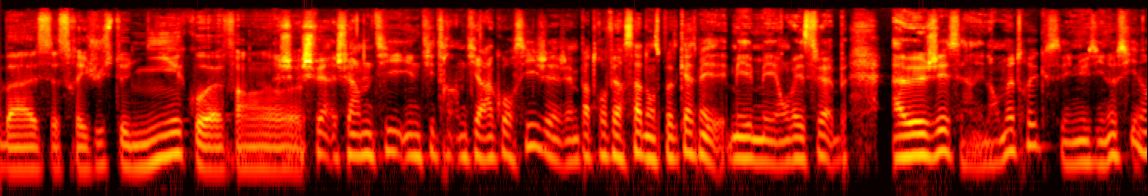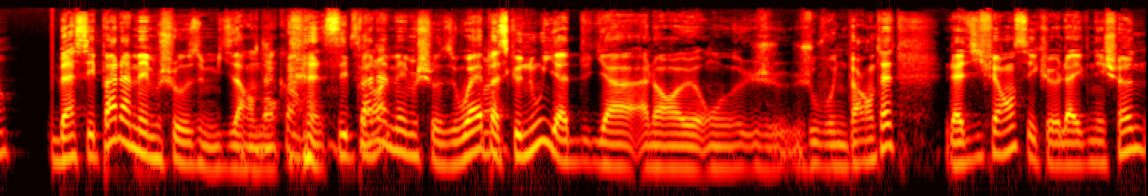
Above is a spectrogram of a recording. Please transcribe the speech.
bah, ça serait juste nié, quoi. Enfin, Je, euh, je fais, je fais un, petit, une petite, un petit raccourci, j'ai- j'aime pas trop faire ça dans ce podcast, mais, mais, mais on va essayer. AEG, c'est un énorme truc, c'est une usine aussi, non? Bah, c'est pas la même chose, bizarrement. C'est pas la même chose. Ouais, parce que nous, il y a, il y a alors, euh, j'ouvre une parenthèse. La différence, c'est que Live Nation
